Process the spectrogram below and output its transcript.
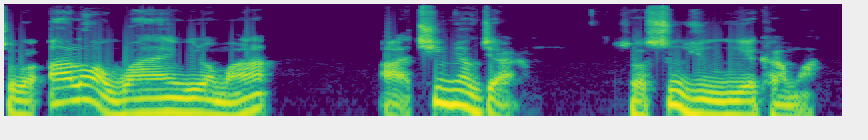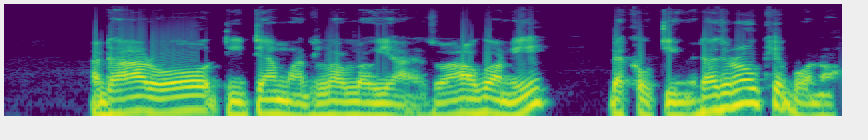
ဆိုတော့အားလုံးကဝိုင်းပြီးတော့မှအာချီးမြှောက်ကြတာဆိုတော့စုယူရဲ့အခါမှာအဒါကတော့ဒီတန်းမှာဒီလောက်လောက်ရတယ်ဆိုတော့အောက်ကနေလက်ခုပ်တီးမယ်ဒါကျွန်တော်တို့ခက်ပေါ့နော်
